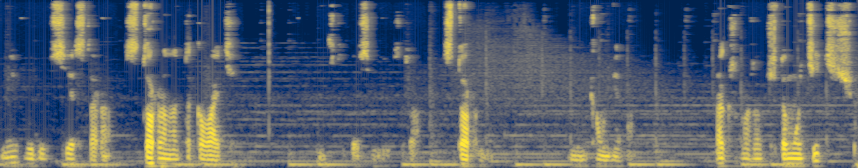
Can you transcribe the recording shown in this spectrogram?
И буду все стороны стороны атаковать. Что стороны. Никому не там также можем что-то мутить еще.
